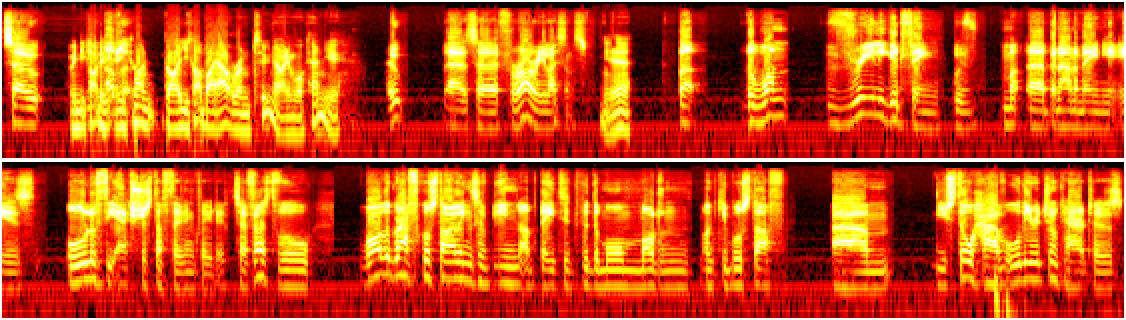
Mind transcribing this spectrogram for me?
So I mean, you can't even, you can't buy you can't buy Outrun two now anymore, can you? Nope, that's a Ferrari license. Yeah. But the one really good thing with uh, Banana Mania is all of the extra stuff they've included. So first of all, while the graphical stylings have been updated with the more modern Monkey Ball stuff, um, you still have all the original characters.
